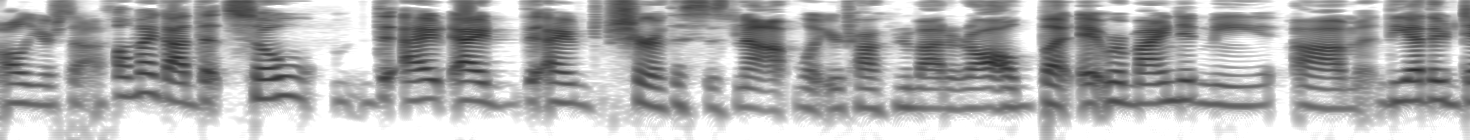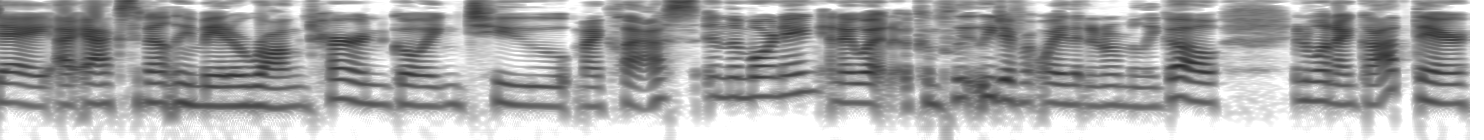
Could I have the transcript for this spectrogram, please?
all your stuff. Oh my god, that's so. I I I'm sure this is not what you're talking about at all, but it reminded me. Um, the other day, I accidentally made a wrong turn going to my class in the morning, and I went a completely different way than I normally go. And when I got there,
